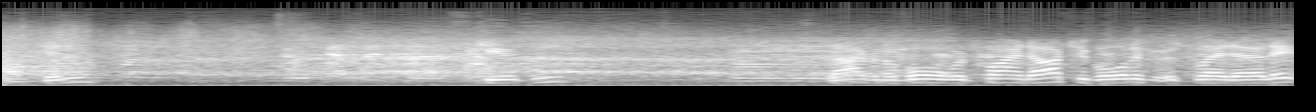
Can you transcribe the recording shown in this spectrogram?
Hofkens. Hughton. Diagonal ball would find Archibald if it was played early.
